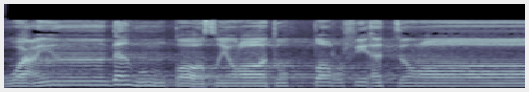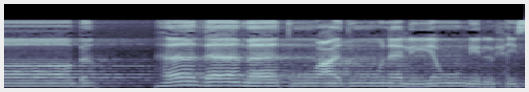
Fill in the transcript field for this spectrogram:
وعندهم قاصرات الطرف أتراب. هذا ما توعدون ليوم الحساب.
